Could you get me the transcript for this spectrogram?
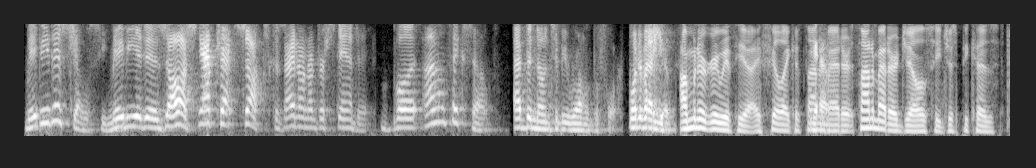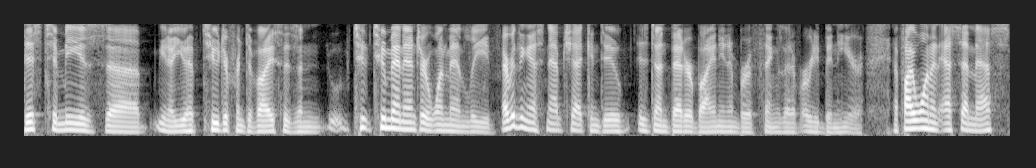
maybe it is jealousy. Maybe it is, oh, Snapchat sucks because I don't understand it. But I don't think so. I've been known to be wrong before. What about you? I'm going to agree with you. I feel like it's not Yeah. a matter. It's not a matter of jealousy, just because this to me is, uh, you know, you have two different devices and two two men enter, one man leave. Everything that Snapchat can do is done better by any number of things that have already been here. If I want an SMS.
